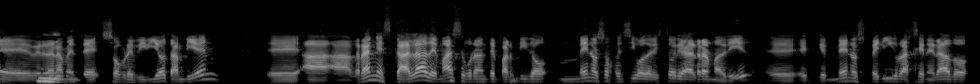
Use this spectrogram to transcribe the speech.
Eh, mm. verdaderamente sobrevivió también. Eh, a, gran escala, además, seguramente el partido menos ofensivo de la historia del Real Madrid, el que menos peligro ha generado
